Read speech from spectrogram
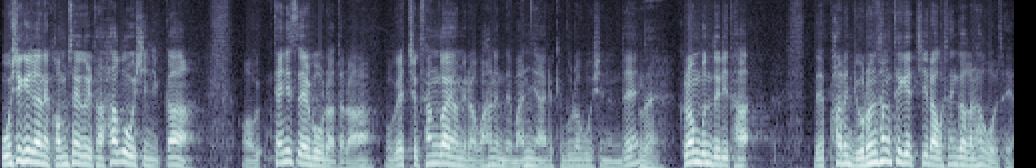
오시기 전에 검색을 다 하고 오시니까 어, 테니스 엘보라더라 뭐 외측 상가염이라고 하는데 맞냐 이렇게 물어보시는데 네. 그런 분들이 다 내 팔은 이런 상태겠지라고 생각을 하고 오세요.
